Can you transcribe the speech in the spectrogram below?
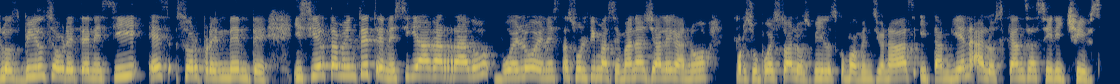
los Bills sobre Tennessee es sorprendente y ciertamente Tennessee ha agarrado vuelo en estas últimas semanas, ya le ganó por supuesto a los Bills como mencionabas y también a los Kansas City Chiefs,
